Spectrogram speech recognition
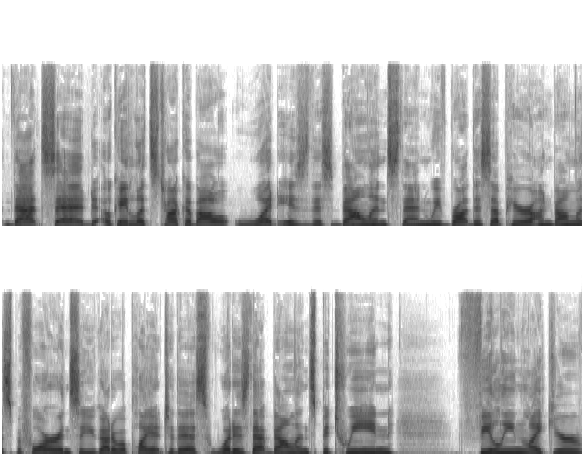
that said, okay, let's talk about what is this balance then? We've brought this up here on Boundless before, and so you got to apply it to this. What is that balance between feeling like you're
